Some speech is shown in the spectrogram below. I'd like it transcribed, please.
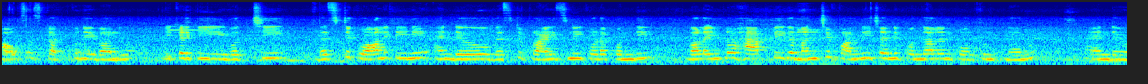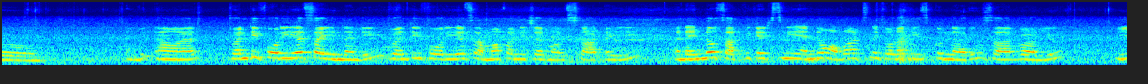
హౌసెస్ కట్టుకునే వాళ్ళు ఇక్కడికి వచ్చి బెస్ట్ క్వాలిటీని అండ్ బెస్ట్ ప్రైస్ని కూడా పొంది వాళ్ళ ఇంట్లో హ్యాపీగా మంచి ఫర్నిచర్ని పొందాలని కోరుకుంటున్నాను. అండ్ ట్వంటీ ఫోర్ ఇయర్స్ అయ్యిందండి. Twenty four years Amma furniture mall start అయ్యి అండ్ ఎన్నో సర్టిఫికేట్స్ని ఎన్నో అవార్డ్స్ని కూడా తీసుకున్నారు సార్ వాళ్ళు. ఈ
